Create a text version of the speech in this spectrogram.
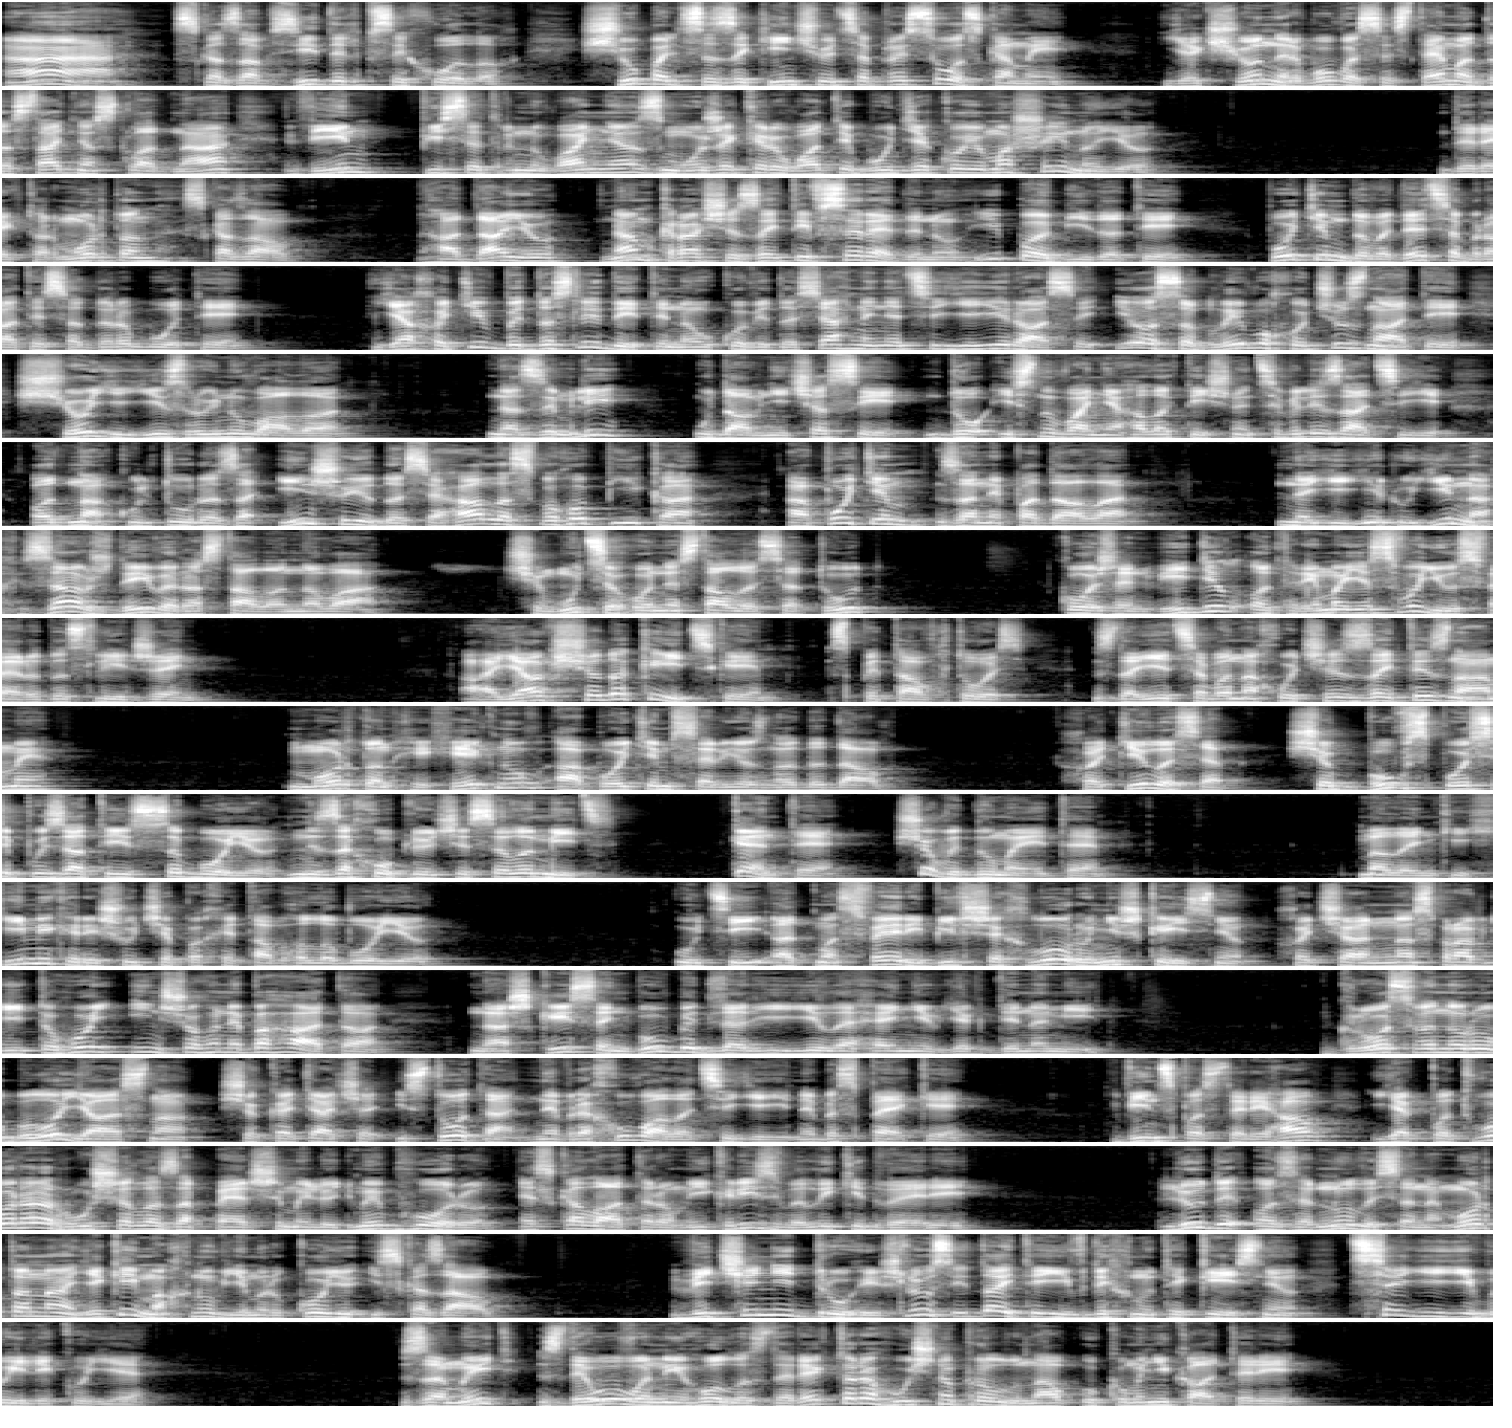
А, сказав Зідель психолог, щупальця закінчуються присосками. Якщо нервова система достатньо складна, він після тренування зможе керувати будь-якою машиною. Директор Мортон сказав: Гадаю, нам краще зайти всередину і пообідати. Потім доведеться братися до роботи. Я хотів би дослідити наукові досягнення цієї раси і особливо хочу знати, що її зруйнувало. На землі у давні часи до існування галактичної цивілізації одна культура за іншою досягала свого піка, а потім занепадала. На її руїнах завжди виростала нова. Чому цього не сталося тут? Кожен відділ отримає свою сферу досліджень. А як щодо кицьки? спитав хтось. Здається, вона хоче зайти з нами. Мортон хихикнув, а потім серйозно додав. Хотілося б, щоб був спосіб узяти із собою, не захоплюючи силоміць. Кенте, що ви думаєте? Маленький хімік рішуче похитав головою. У цій атмосфері більше хлору, ніж кисню, хоча насправді того й іншого небагато. Наш кисень був би для її легенів як динаміт. Гросвенору було ясно, що котяча істота не врахувала цієї небезпеки. Він спостерігав, як потвора рушила за першими людьми вгору ескалатором і крізь великі двері. Люди озирнулися на Мортона, який махнув їм рукою і сказав: Відчиніть другий шлюз і дайте їй вдихнути кисню, це її вилікує. Замить здивований голос директора гучно пролунав у комунікаторі.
